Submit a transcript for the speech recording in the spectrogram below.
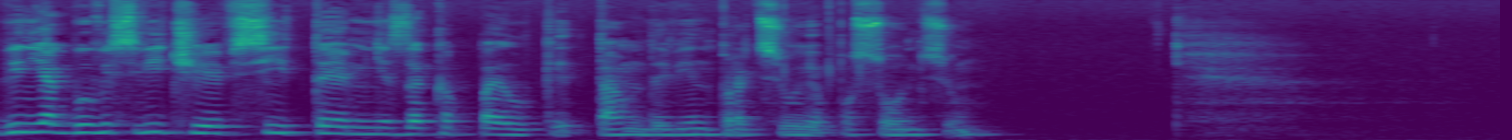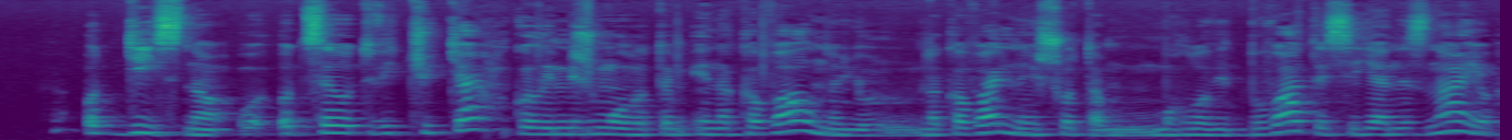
Він якби висвічує всі темні закапелки там, де він працює по сонцю. От дійсно, оце от відчуття, коли між молотом і наковальною, наковальною, що там могло відбуватися, я не знаю.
